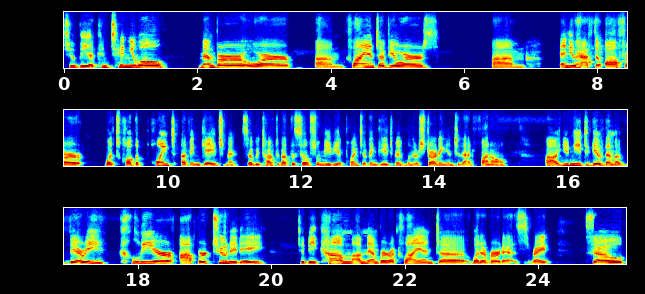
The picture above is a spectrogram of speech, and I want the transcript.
to be a continual member or um, client of yours? Um, and you have to offer what's called the point of engagement. So we talked about the social media point of engagement when they're starting into that funnel. Uh, you need to give them a very clear opportunity to become a member, a client, uh, whatever it is, right? So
